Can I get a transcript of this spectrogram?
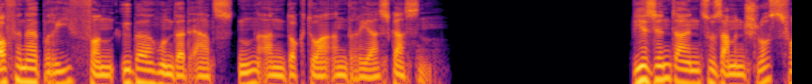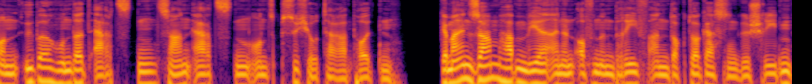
Offener Brief von über 100 Ärzten an Dr. Andreas Gassen. Wir sind ein Zusammenschluss von über 100 Ärzten, Zahnärzten und Psychotherapeuten. Gemeinsam haben wir einen offenen Brief an Dr. Gassen geschrieben,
